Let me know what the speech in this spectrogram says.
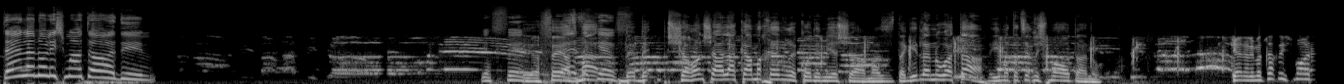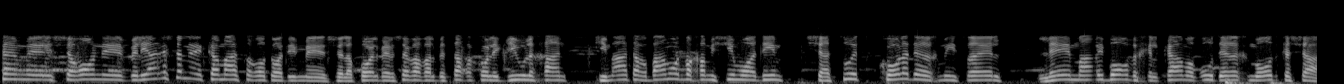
תן לנו לשמוע את האוהדים. יפה. יפה, אז מה, כיף. ב- ב- שרון שאלה כמה חבר'ה קודם יש שם, אז תגיד לנו אתה, אם אתה צריך לשמוע אותנו. כן, אני מצליח לשמוע אתכם, אה, שרון אה, וליאן. יש כאן אה, כמה עשרות אוהדים של הפועל באר שבע, אבל בסך הכל הגיעו לכאן כמעט 450 אוהדים שעשו את כל הדרך מישראל למריבור, וחלקם עברו דרך מאוד קשה.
